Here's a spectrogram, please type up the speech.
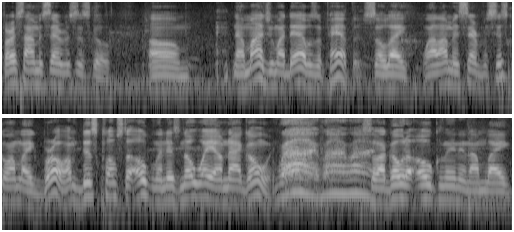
First time in San Francisco. Um, now, mind you, my dad was a Panther, so like while I'm in San Francisco, I'm like, bro, I'm this close to Oakland. There's no way I'm not going. Right, right, right. So I go to Oakland and I'm like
